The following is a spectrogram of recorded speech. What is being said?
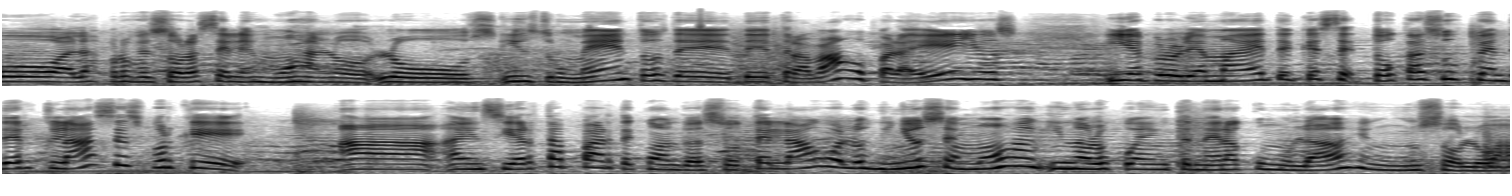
o a las profesoras se les mojan los instrumentos de, de trabajo para ellos y el problema es de que se toca suspender clases porque en cierta parte cuando azota el agua los niños se mojan y no los pueden tener acumulados en un solo,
